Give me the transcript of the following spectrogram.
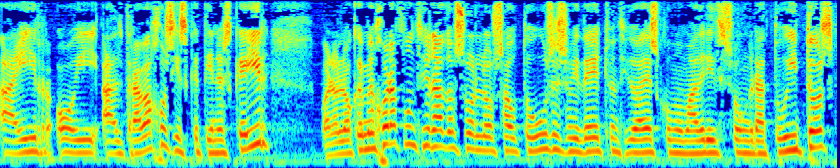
a ir hoy al trabajo, si es que tienes que ir. Bueno, lo que mejor ha funcionado son los autobuses, hoy de hecho en ciudades como Madrid son gratuitos.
